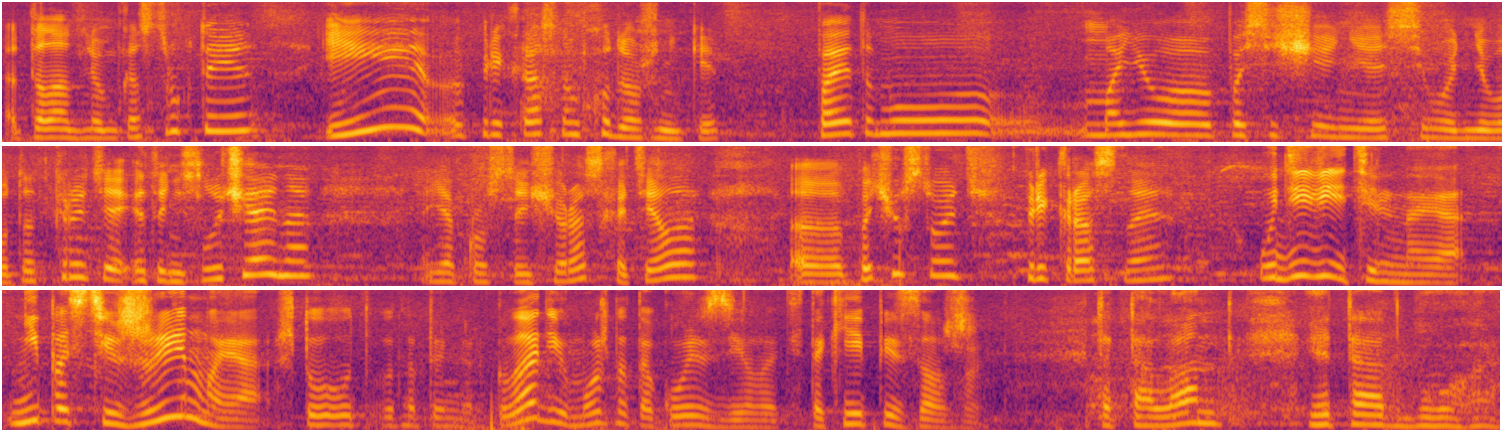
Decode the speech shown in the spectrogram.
о талантливом конструкторе и прекрасном художнике. Поэтому мое посещение сегодня, вот открытие, это не случайно. Я просто еще раз хотела э, почувствовать прекрасное. удивительное, непостижимое, что вот, вот, например, гладью можно такое сделать, такие пейзажи. Это талант, это от Бога.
